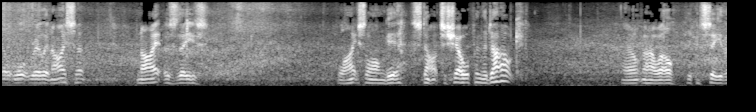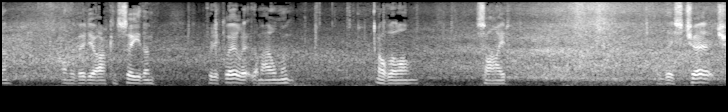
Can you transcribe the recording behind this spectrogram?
it'll look really nice at night as these lights along here start to show up in the dark. I don't know how well you can see them on the video. I can see them pretty clearly at the moment all along side this church.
